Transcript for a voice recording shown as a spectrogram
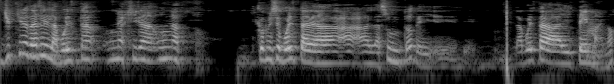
yo quiero darle la vuelta, una gira, una, ¿cómo dice? Vuelta al asunto, de, la vuelta al tema, ¿no?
